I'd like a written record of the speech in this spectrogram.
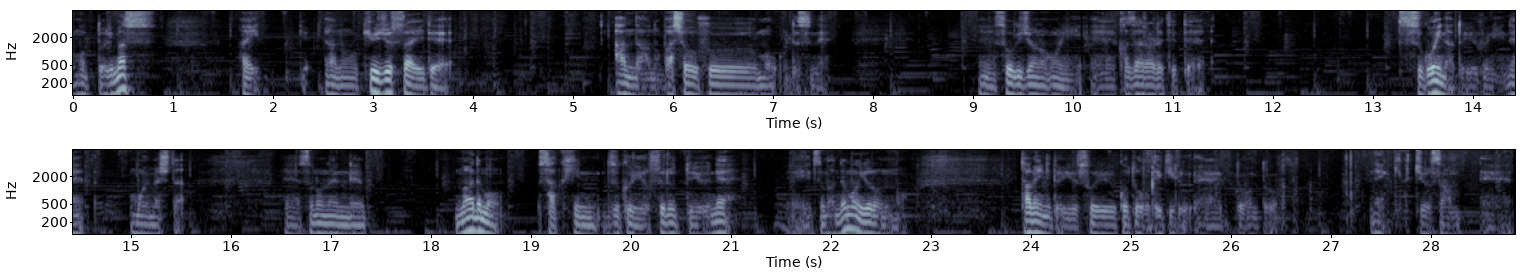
思っております。はい、あの90歳でアンダーの芭蕉布もですね、えー、葬儀場の方に、えー、飾られててすごいなというふうにね思いました、えー、その年齢まあでも作品作りをするっていうねいつまでも世論のためにというそういうことをできる、えー、っと本当ね菊池さん、え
